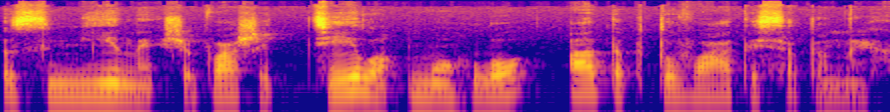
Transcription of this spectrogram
зміни, щоб ваше тіло могло адаптуватися до них.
